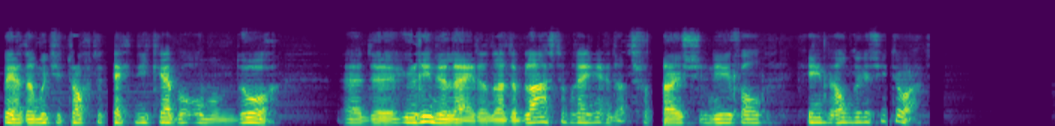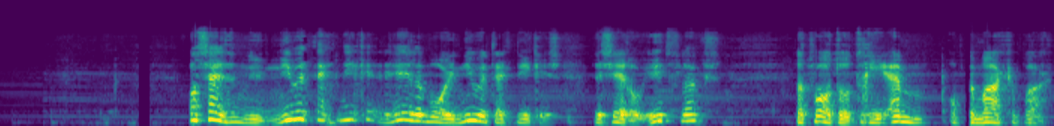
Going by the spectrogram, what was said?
maar ja, dan moet je toch de techniek hebben om hem door de urineleider naar de blaas te brengen. En dat is voor thuis in ieder geval geen handige situatie. Wat zijn er nu nieuwe technieken? Een hele mooie nieuwe techniek is de Zero Heat Flux. Dat wordt door 3M op de markt gebracht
